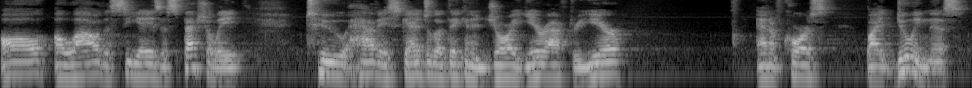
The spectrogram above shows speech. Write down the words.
all allow the CAs especially to have a schedule that they can enjoy year after year. And of course, by doing this,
